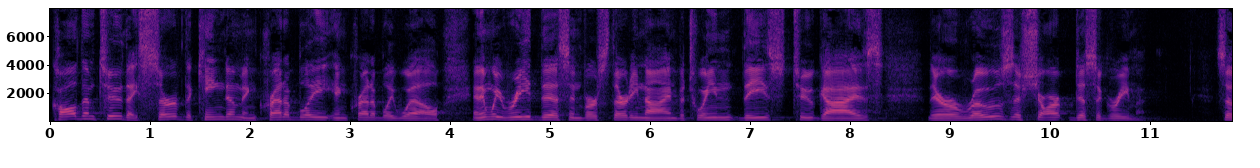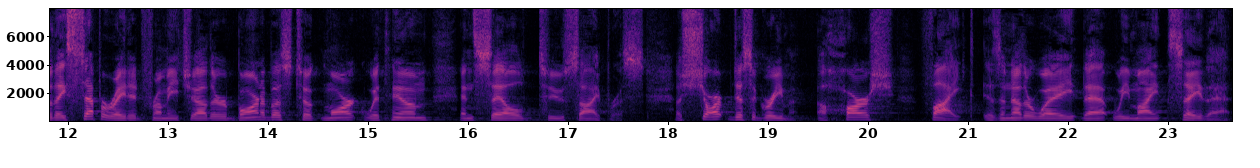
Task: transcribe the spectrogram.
called them to. They served the kingdom incredibly, incredibly well. And then we read this in verse 39 between these two guys, there arose a sharp disagreement. So they separated from each other. Barnabas took Mark with him and sailed to Cyprus. A sharp disagreement, a harsh fight is another way that we might say that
